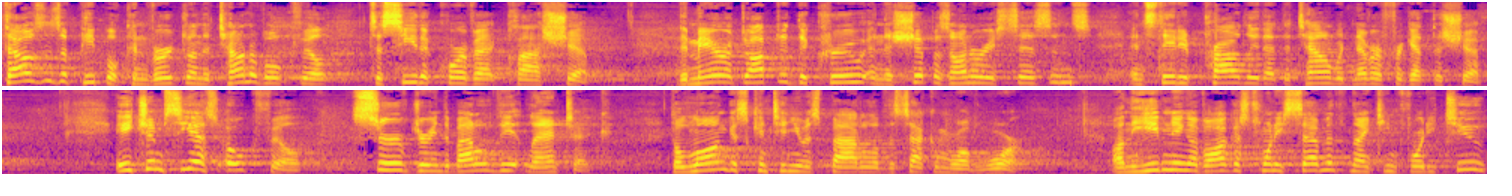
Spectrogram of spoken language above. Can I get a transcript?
Thousands of people converged on the town of Oakville to see the Corvette-class ship. The mayor adopted the crew and the ship as honorary citizens and stated proudly that the town would never forget the ship. HMCS Oakville served during the Battle of the Atlantic, the longest continuous battle of the Second World War. On the evening of August 27, 1942,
